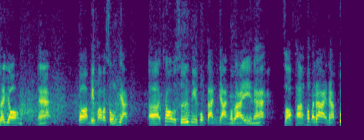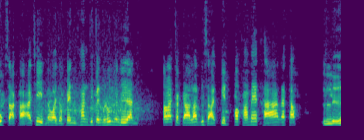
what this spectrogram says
ระยองนะฮะก็มีความประสงค์อยากเช่าซื้อมีโครงการอย่างไรนะฮะสอบถามเข้ามาได้นะครับ ทุกสาขาอาชีพไม่ว่าจะเป็นท่านที่เป็นมนุษย์เงินเดือนข้าราชการรัฐวิสาหกิจพ่อค้าแม่ค้านะครับ หรือ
